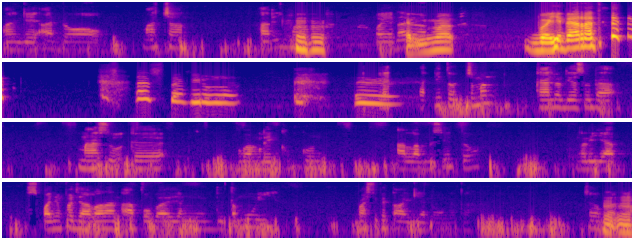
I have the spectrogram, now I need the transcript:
angge ado macan harimau. Buaya darat. Harimau, buaya darat. Astagfirullah. kayak gitu. Cuman kalau dia sudah masuk ke ruang lingkup alam di situ ngelihat sepanjang perjalanan apa yang ditemui pasti ketagihan dong itu coba. Mm-mm.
